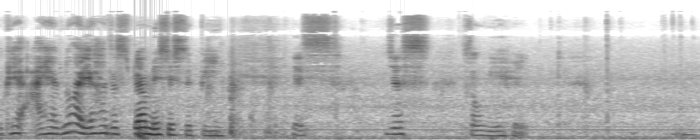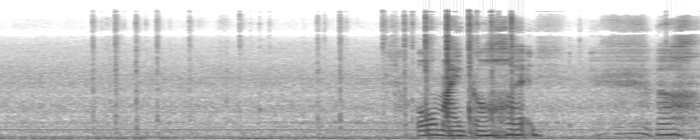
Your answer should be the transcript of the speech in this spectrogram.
Okay, I have no idea how to spell Mississippi. It's just so weird. Oh my god. Oh,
